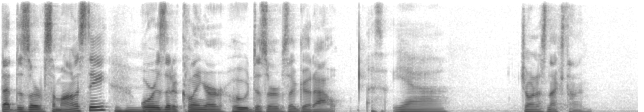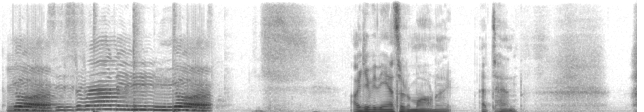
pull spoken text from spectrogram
that deserves some honesty? Mm-hmm. Or is it a clinger who deserves a good out? Yeah. Join us next time. York is surrounded in New York. I'll give you the answer tomorrow night at 10.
